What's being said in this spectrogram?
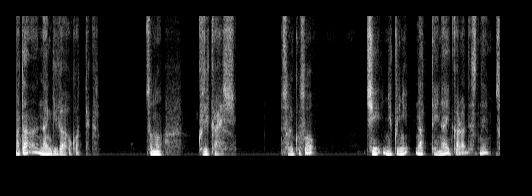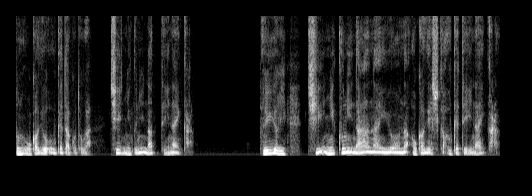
また難儀が起こってくる。その繰り返し。それこそ血肉になっていないからですね。そのおかげを受けたことが血肉になっていないから。というより血肉にならないようなおかげしか受けていないから。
